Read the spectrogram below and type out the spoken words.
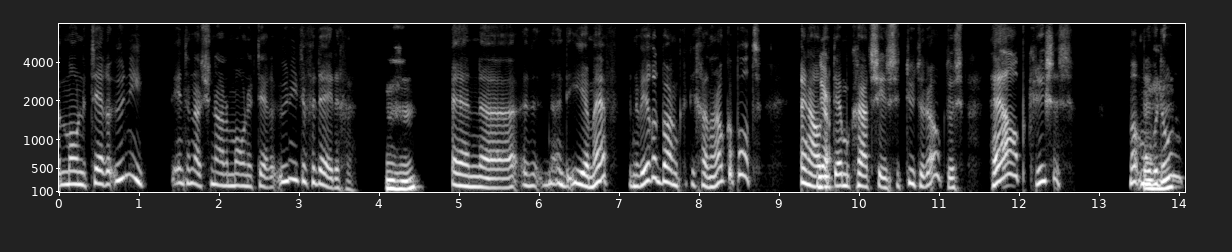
monetaire unie, de internationale monetaire unie te verdedigen. Mhm. En eh, en de IMF en de Wereldbank, die gaan dan ook kapot. En al die Ja. democratische instituten ook. Dus help, crisis. Wat moeten we Mhm. doen?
